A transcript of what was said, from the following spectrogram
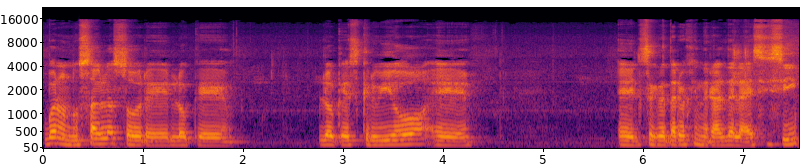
bueno, nos habla sobre lo que, lo que escribió eh, el secretario general de la SEC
